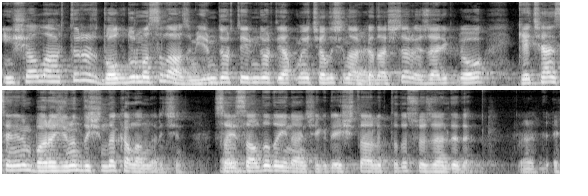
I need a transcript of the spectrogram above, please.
İnşallah arttırır. Doldurması lazım. 24'te 24 yapmaya çalışın arkadaşlar. Özellikle o geçen senenin barajının dışında kalanlar için. Sayısalda da yine aynı şekilde. Eşit ağırlıkta da sözelde de. Evet e,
